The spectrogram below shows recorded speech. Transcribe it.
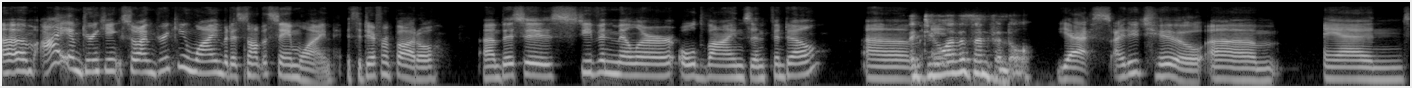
Um, I am drinking. So I'm drinking wine, but it's not the same wine. It's a different bottle. Um, this is Stephen Miller Old Vines Zinfandel. Um, I do and, love a Zinfandel. Yes, I do too. Um, and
